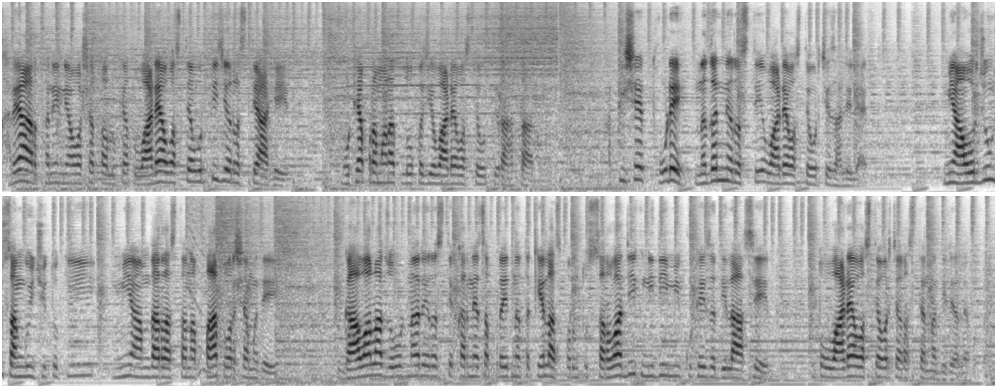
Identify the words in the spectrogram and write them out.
खऱ्या अर्थाने नेवाशा तालुक्यात वाड्या वस्त्यावरती जे रस्ते आहेत मोठ्या प्रमाणात लोक जे वाड्या वस्त्यावरती राहतात अतिशय थोडे नगण्य रस्ते वाड्या वस्त्यावरचे झालेले आहेत. मी आवर्जून सांगू इच्छितो की मी आमदार असताना पाच वर्षामध्ये गावाला जोडणारे रस्ते करण्याचा प्रयत्न तर केलाच परंतु सर्वाधिक निधी मी कुठे जर दिला असेल तो वाड्या वस्त्यावरच्या रस्त्यांना दिलेला होता.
